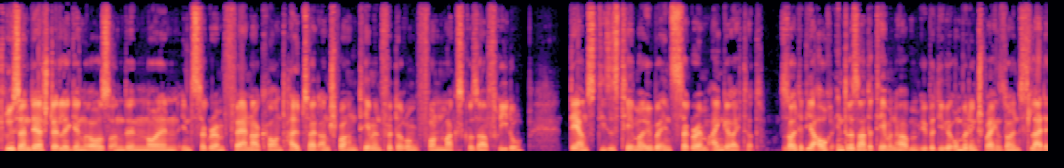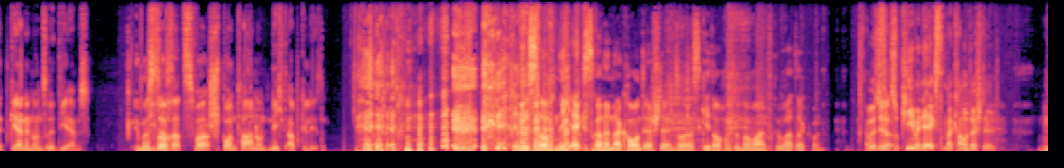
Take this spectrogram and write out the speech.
Grüße an der Stelle gehen raus an den neuen Instagram-Fan-Account Halbzeitansprachen Themenfütterung von Max Cosar Frido, der uns dieses Thema über Instagram eingereicht hat. Solltet ihr auch interessante Themen haben, über die wir unbedingt sprechen sollen, slidet gerne in unsere DMs. Ihr müsst Dieser doch, Satz war spontan und nicht abgelesen. ihr müsst auch nicht extra einen Account erstellen, sondern es geht auch mit dem normalen Privat-Account. Aber es Ja. ist okay, wenn ihr extra einen Account erstellt.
